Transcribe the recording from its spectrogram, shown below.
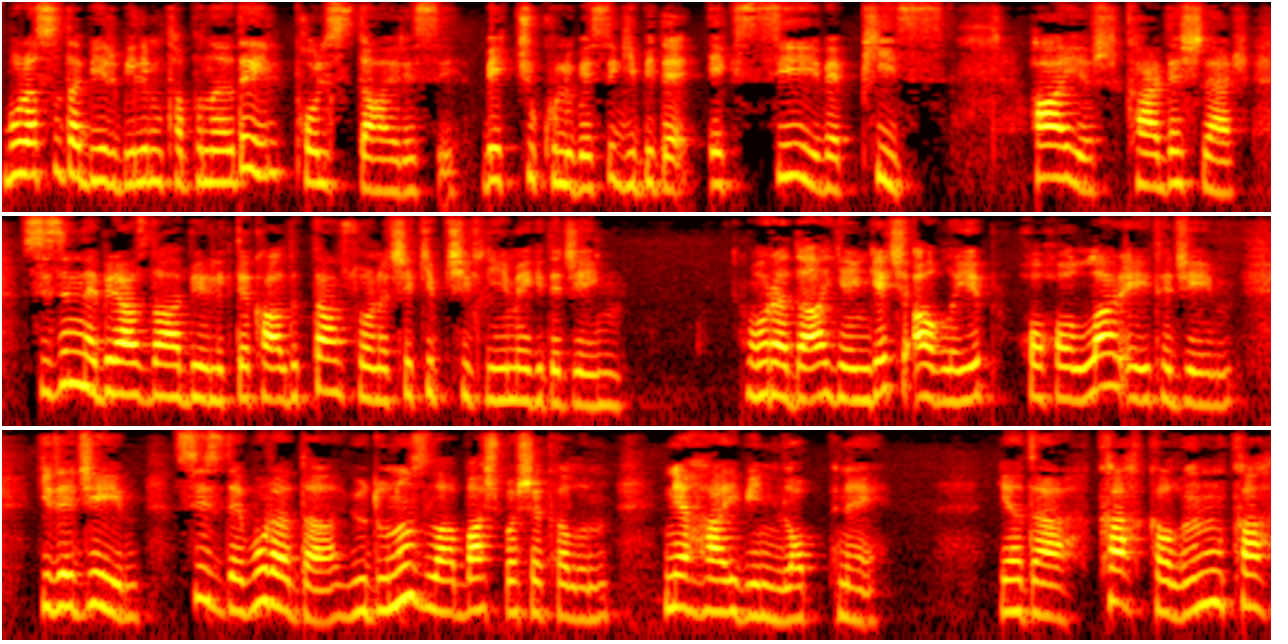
Burası da bir bilim tapınağı değil, polis dairesi, bekçi kulübesi gibi de eksi ve pis. Hayır kardeşler, sizinle biraz daha birlikte kaldıktan sonra çekip çiftliğime gideceğim. Orada yengeç avlayıp hohollar eğiteceğim. Gideceğim. Siz de burada yudunuzla baş başa kalın. Ne hayvin lopne. Ya da kah kalın kah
